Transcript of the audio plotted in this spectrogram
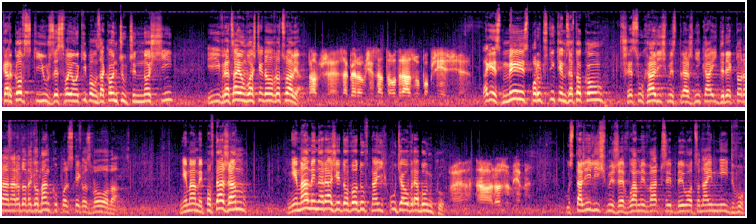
Karkowski już ze swoją ekipą zakończył czynności i wracają właśnie do Wrocławia. Dobrze, zabiorą się za to od razu po przyjeździe. Tak jest, my z porucznikiem Zatoką przesłuchaliśmy strażnika i dyrektora Narodowego Banku Polskiego z Wołowa. Nie mamy, powtarzam, nie mamy na razie dowodów na ich udział w rabunku. E, No, rozumiem. Ustaliliśmy, że włamywaczy było co najmniej dwóch,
